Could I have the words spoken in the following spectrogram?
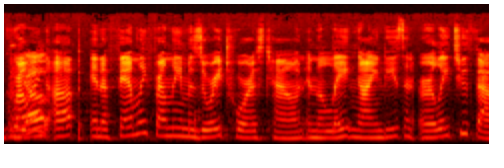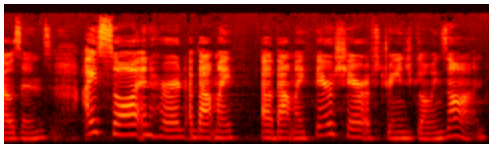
growing Yup. up in a family friendly Missouri tourist town in the late 90s and early 2000s, I saw and heard about my about my fair share of strange goings on.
